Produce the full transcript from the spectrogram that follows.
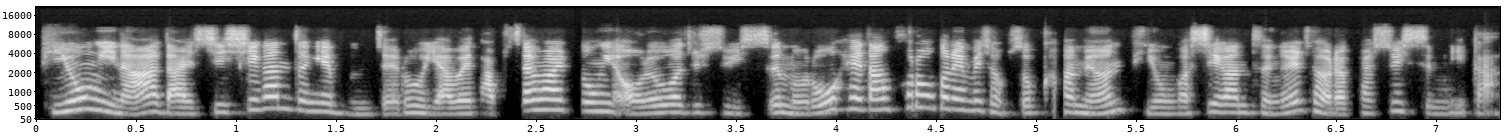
비용이나 날씨, 시간 등의 문제로 야외 답사 활동이 어려워질 수 있으므로 해당 프로그램에 접속하면 비용과 시간 등을 절약할 수 있습니다.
